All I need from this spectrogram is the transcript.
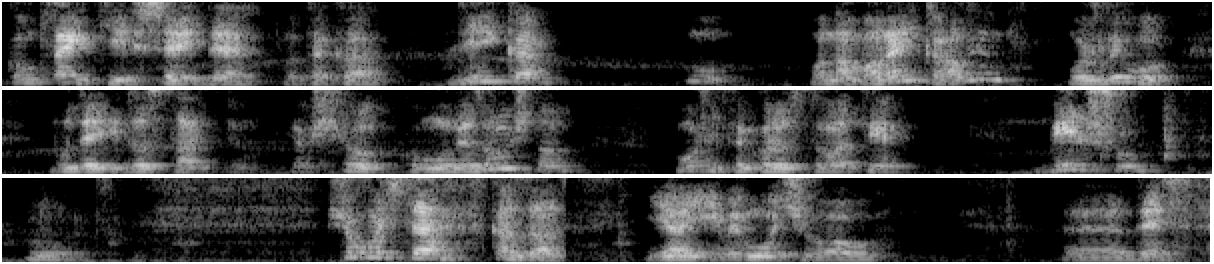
В комплекті ще йде отака лійка. Ну, вона маленька, але можливо буде і достатньо. Якщо кому не зручно, можуть використовувати більшу. От. Що хочеться сказати, я її вимочував е, десь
